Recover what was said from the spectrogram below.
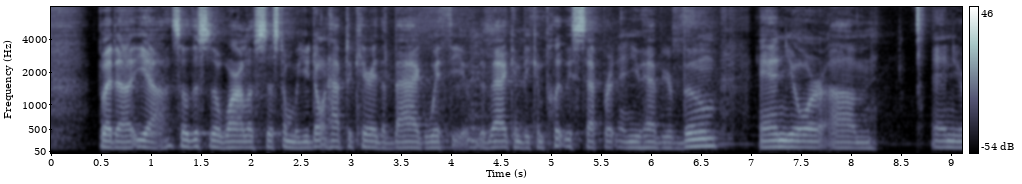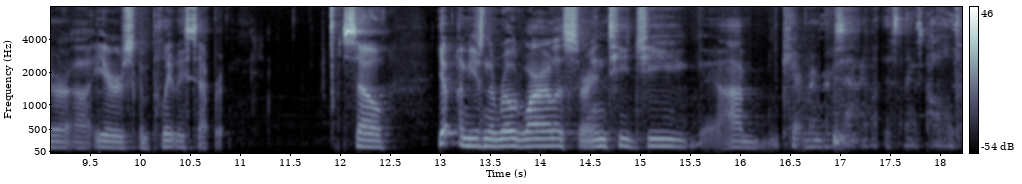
but uh, yeah. So this is a wireless system where you don't have to carry the bag with you. The bag can be completely separate, and you have your boom and your um, and your uh, ears completely separate. So, yep, I'm using the Rode Wireless or NTG. I can't remember exactly what this thing's called.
